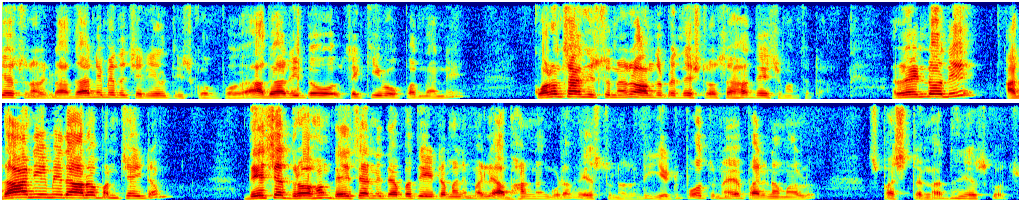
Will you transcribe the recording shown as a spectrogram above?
చేస్తున్నారు ఇక్కడ. అదాని మీద చర్యలు తీసుకోకపోగా అదానితో సెకీ ఒప్పందాన్ని కొనసాగిస్తున్నారు ఆంధ్రప్రదేశ్తో సహా దేశమంతటా. రెండోది అదానీ మీద ఆరోపణ చేయటం దేశద్రోహం దేశాన్ని దెబ్బతీయటం అని మళ్ళీ అభాండం కూడా వేస్తున్నారండి. ఎటుపోతున్నాయో పరిణామాలు స్పష్టంగా అర్థం చేసుకోవచ్చు.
